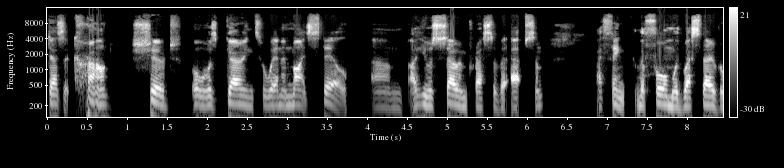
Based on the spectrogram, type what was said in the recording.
Desert Crown should or was going to win and might still. Um, he was so impressive at Epsom. I think the form with Westover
